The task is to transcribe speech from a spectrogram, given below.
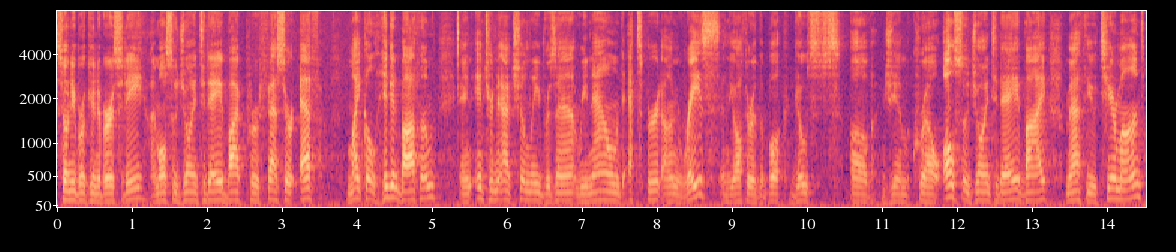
Stony Brook University. I'm also joined today by Professor F. Michael Higginbotham, an internationally renowned expert on race and the author of the book Ghosts of Jim Crow. Also joined today by Matthew Tyrmand,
